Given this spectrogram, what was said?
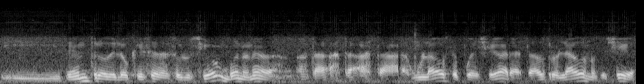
y dentro de lo que es esa solución, bueno, nada, hasta, hasta, hasta un lado se puede llegar, hasta otro lado no se llega.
